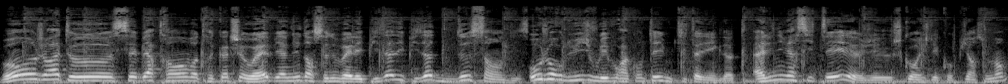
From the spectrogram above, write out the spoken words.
Bonjour à tous, c'est Bertrand, votre coach web. Bienvenue dans ce nouvel épisode, épisode 210. Aujourd'hui, je voulais vous raconter une petite anecdote. À l'université, je, je corrige des copies en ce moment.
